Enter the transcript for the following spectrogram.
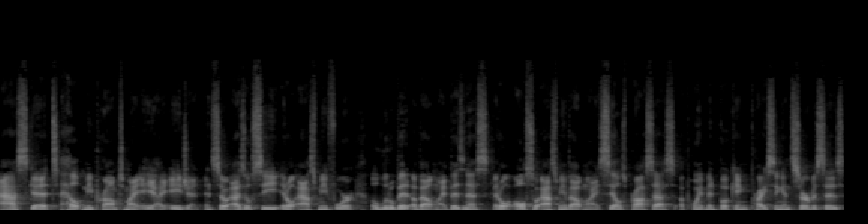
ask it, help me prompt my AI agent. And so as you'll see, it'll ask me for a little bit about my business. It'll also ask me about my sales process, appointment booking, pricing and services,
